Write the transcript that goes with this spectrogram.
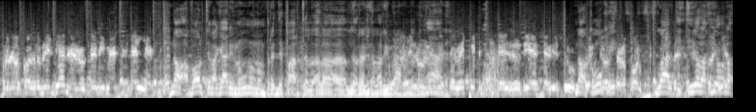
per una cosa del genere non si dimentica niente. No, a volte magari uno non prende parte alla, alla- alla riunione Guarda, penso sia nessuno. No, perciò comunque, guardi, io la- io la-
